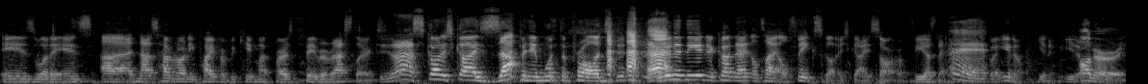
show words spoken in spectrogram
It is what it is, uh, and that's how Roddy Piper became my first favorite wrestler. Because ah, Scottish guy zapping him with the prod, winning the Intercontinental title. Fake Scottish guy, sort of. He has the heritage, Eh. but you know, you know, you know. Honorary.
